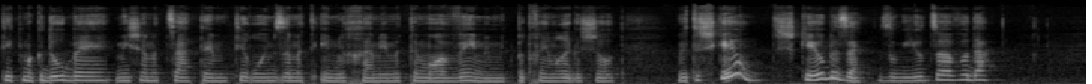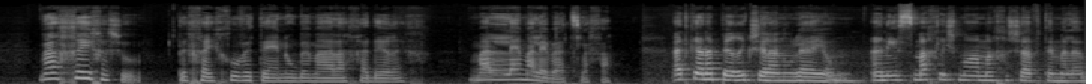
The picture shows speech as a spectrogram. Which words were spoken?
תתמקדו במי שמצאתם, תראו אם זה מתאים לכם, אם אתם אוהבים, אם מתפתחים רגשות, ותשקיעו, תשקיעו בזה. זוגיות זו עבודה. והכי חשוב, תחייכו ותהנו במהלך הדרך. מלא מלא בהצלחה. עד כאן הפרק שלנו להיום. אני אשמח לשמוע מה חשבתם עליו.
